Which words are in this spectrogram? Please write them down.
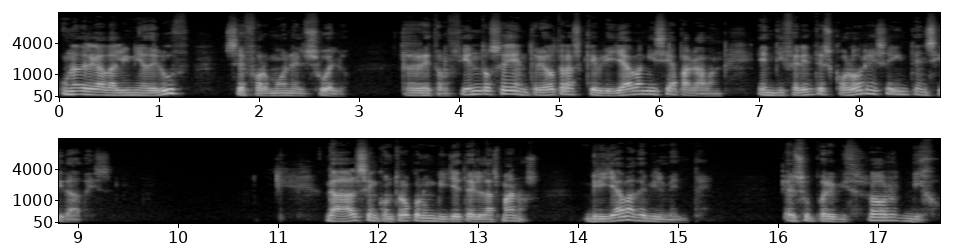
Una delgada línea de luz se formó en el suelo, retorciéndose entre otras que brillaban y se apagaban en diferentes colores e intensidades. Gaal se encontró con un billete en las manos. Brillaba débilmente. El supervisor dijo:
